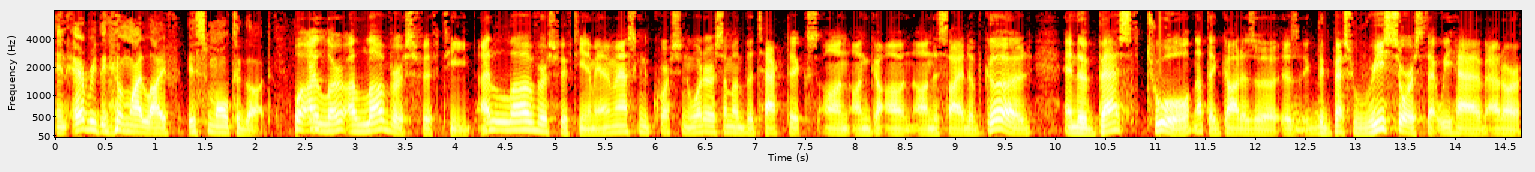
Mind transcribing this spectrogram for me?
And everything in my life is small to God. Well, I, lear- I love verse 15. I love verse 15. I mean, I'm asking the question what are some of the tactics on, on, on, on the side of good? And the best tool, not that God is, a, is the best resource that we have at our,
